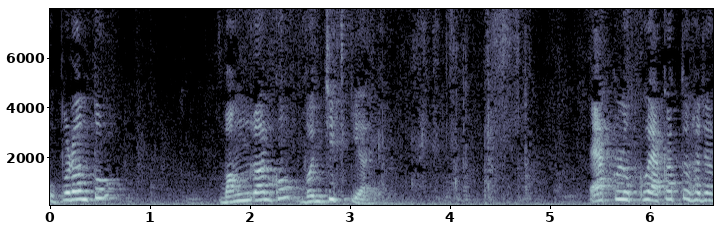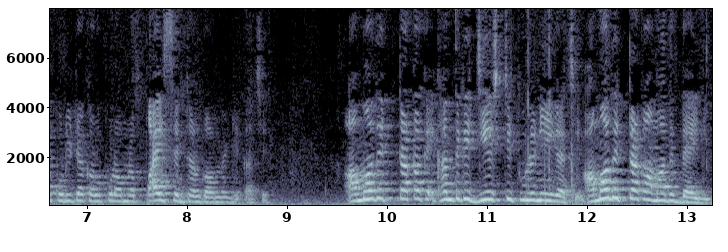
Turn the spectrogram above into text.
उपरंतु बंगाल को वंचित किया है এক লক্ষ একাত্তর হাজার কোটি টাকার উপর আমরা পাই সেন্ট্রাল গভর্নমেন্টের কাছে আমাদের টাকা এখান থেকে জিএসটি তুলে নিয়ে গেছে। আমাদের টাকা আমাদের দেয়নি।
